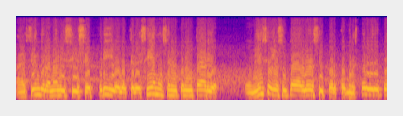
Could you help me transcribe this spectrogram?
haciendo el análisis eh, frío, lo que decíamos en el comentario. Con ese resultado adverso y por cómo está el grupo,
